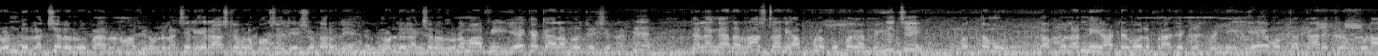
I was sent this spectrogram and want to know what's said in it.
రెండు లక్షల రూపాయల రుణమాఫీ రెండు లక్షలు ఏ రాష్ట్రంలో బహుశా చేసి ఉంటారు? రెండు లక్షల రుణమాఫీ ఏకకాలంలో చేసిందంటే తెలంగాణ రాష్ట్రాన్ని అప్పుల కుప్పగా మిగిల్చి మొత్తము డబ్బులన్నీ అడ్డగోలు ప్రాజెక్టులకు పెట్టి ఏ ఒక్క కార్యక్రమం కూడా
